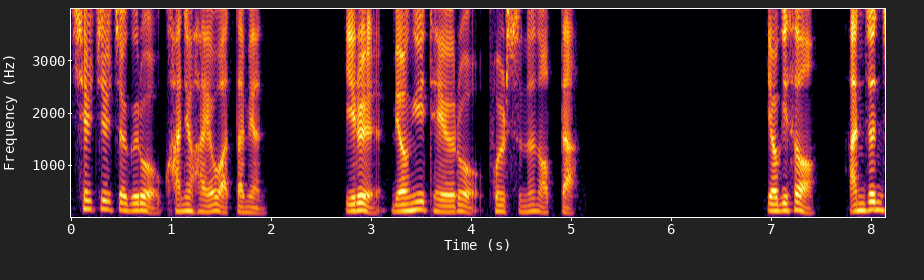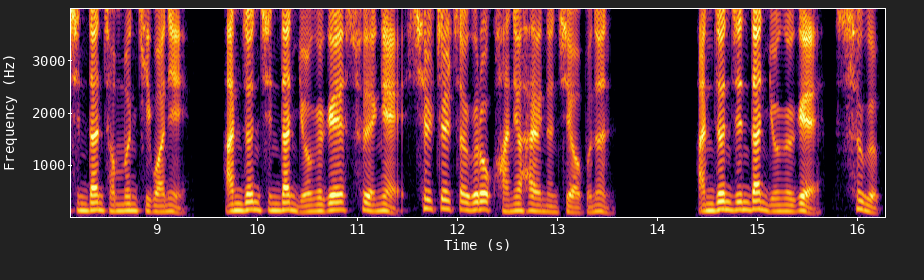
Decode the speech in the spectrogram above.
실질적으로 관여하여 왔다면 이를 명의 대여로 볼 수는 없다. 여기서 안전진단 전문 기관이 안전진단 용역의 수행에 실질적으로 관여하였는지 여부는 안전진단 용역의 수급,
